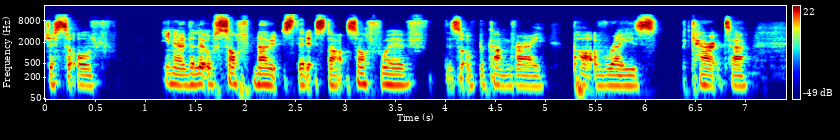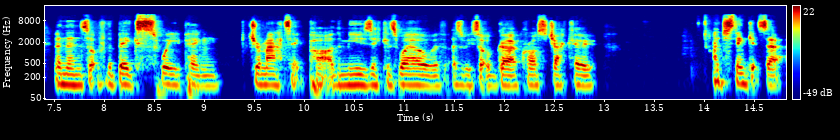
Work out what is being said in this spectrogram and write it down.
Just sort of, you know, the little soft notes that it starts off with that sort of become very part of Rey's character, and then sort of the big sweeping dramatic part of the music as well with, as we sort of go across Jakku. I just think it's a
